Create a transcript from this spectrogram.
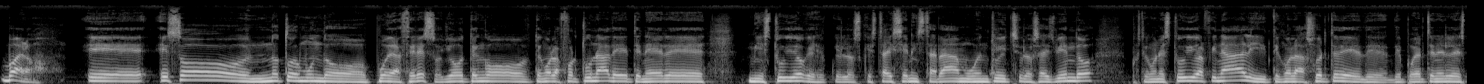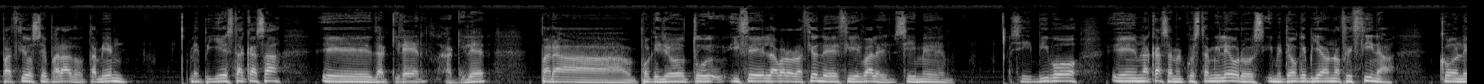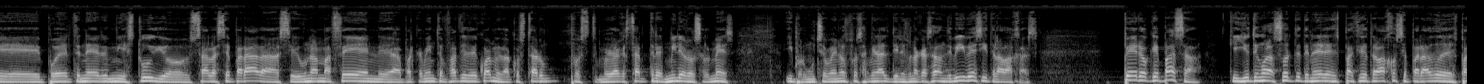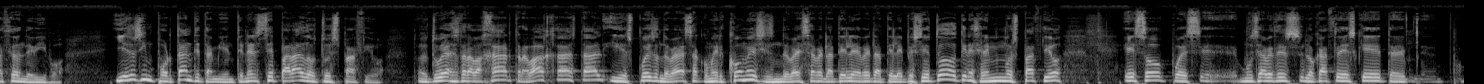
Bueno, eh, eso no todo el mundo puede hacer eso. Yo tengo, tengo la fortuna de tener eh, mi estudio, que, los que estáis en Instagram o en Twitch lo estáis viendo, pues tengo un estudio al final y tengo la suerte de, poder tener el espacio separado. También me pillé esta casa eh, de alquiler, alquiler, para, porque yo tu, hice la valoración de decir, vale, si me, si vivo en una casa me cuesta mil euros y me tengo que pillar una oficina con eh, poder tener mi estudio, salas separadas, eh, un almacén, eh, aparcamiento fácil del cual me va a costar, pues me voy a gastar 3.000 euros al mes. Y por mucho menos, pues al final tienes una casa donde vives y trabajas. Pero ¿qué pasa? Que yo tengo la suerte de tener el espacio de trabajo separado del espacio donde vivo. Y eso es importante también, tener separado tu espacio. Donde tú vayas a trabajar, trabajas, tal, y después donde vayas a comer, comes, y donde vayas a ver la tele, a ver la tele. Pero si todo tienes en el mismo espacio, eso, pues, eh, muchas veces lo que hace es que te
